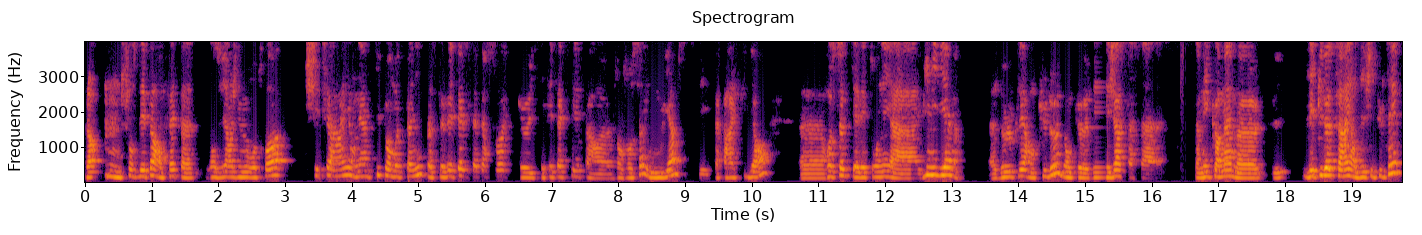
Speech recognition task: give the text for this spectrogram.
Alors, sur ce départ, en fait, euh, dans ce virage numéro 3, chez Ferrari, on est un petit peu en mode panique parce que Vettel s'aperçoit qu'il s'est fait taxer par George Russell, une Williams, ça paraît sidérant. Russell qui avait tourné à 8 millièmes euh, de Leclerc en Q2. Donc euh, déjà, ça, ça, ça, met quand même euh, les pilotes Ferrari en difficulté.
